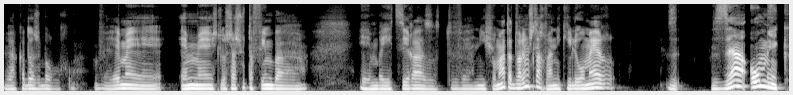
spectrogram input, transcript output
והקדוש ברוך הוא. והם אה, הם שלושה שותפים ב, הם ביצירה הזאת. ואני שומע את הדברים שלך ואני כאילו אומר, זה, זה העומק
